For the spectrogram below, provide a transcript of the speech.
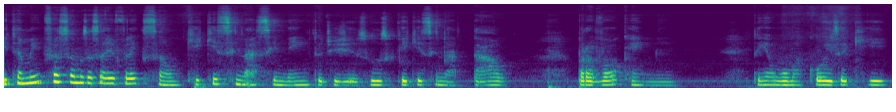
e também façamos essa reflexão: o que, que esse nascimento de Jesus, o que, que esse Natal provoca em mim? Tem alguma coisa que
